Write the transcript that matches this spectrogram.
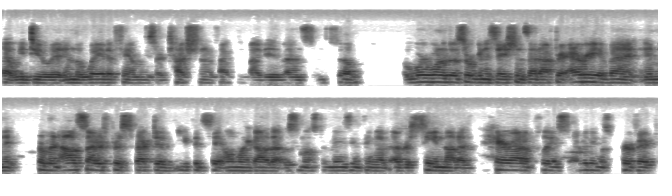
that we do it, in the way that families are touched and affected by the events. And so we're one of those organizations that after every event, and from an outsider's perspective, you could say, oh my God, that was the most amazing thing I've ever seen. Not a hair out of place. Everything was perfect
